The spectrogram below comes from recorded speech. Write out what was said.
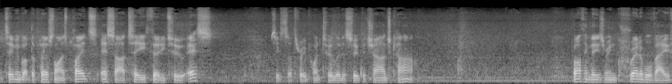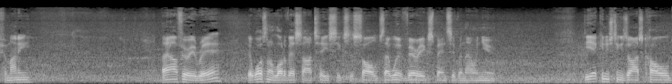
It's even got the personalised plates SRT 32S. So it's a 3.2 litre supercharged car. But I think these are incredible value for money. They are very rare. There wasn't a lot of SRT 6s sold, so they were very expensive when they were new. The air conditioning is ice cold,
